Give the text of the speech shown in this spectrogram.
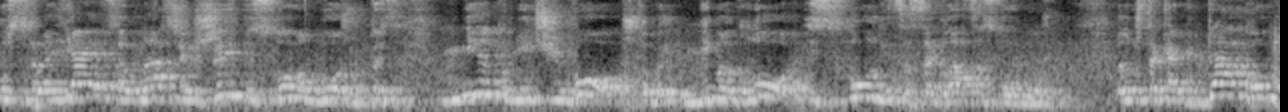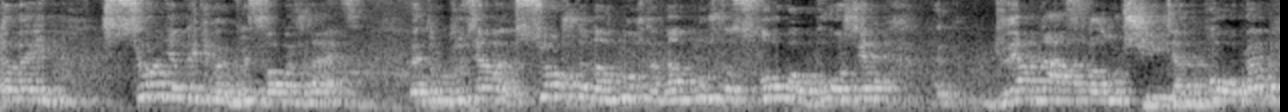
устрояется в нашей жизни Словом Божьим. То есть нету ничего, чтобы не могло исполниться согласно Слову Божьему. Потому что когда Бог говорит, все необходимое высвобождается. Поэтому, друзья мои, все, что нам нужно, нам нужно Слово Божье для нас получить от Бога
